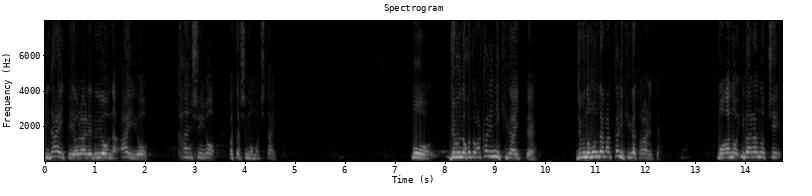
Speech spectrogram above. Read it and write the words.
抱いておられるような愛を関心を私も持ちたい。もう自分のことばかりに気がいって自分の問題ばっかりに気が取られて。もうあの茨の地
